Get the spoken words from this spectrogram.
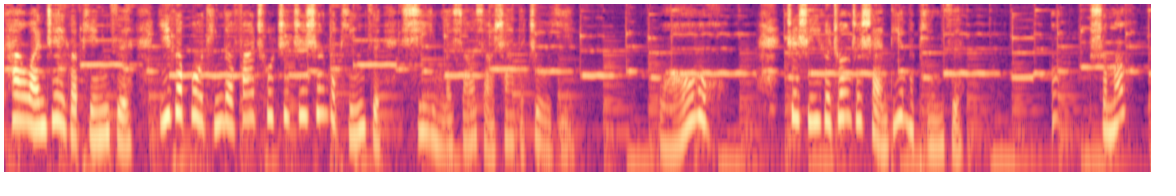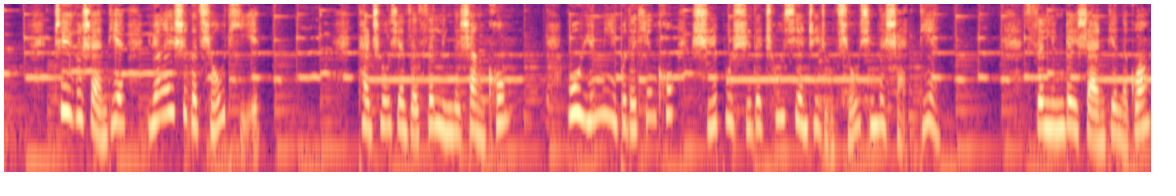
看完这个瓶子，一个不停的发出吱吱声的瓶子吸引了小小鲨的注意。哇哦，这是一个装着闪电的瓶子。嗯，什么？这个闪电原来是个球体，它出现在森林的上空，乌云密布的天空时不时的出现这种球形的闪电，森林被闪电的光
